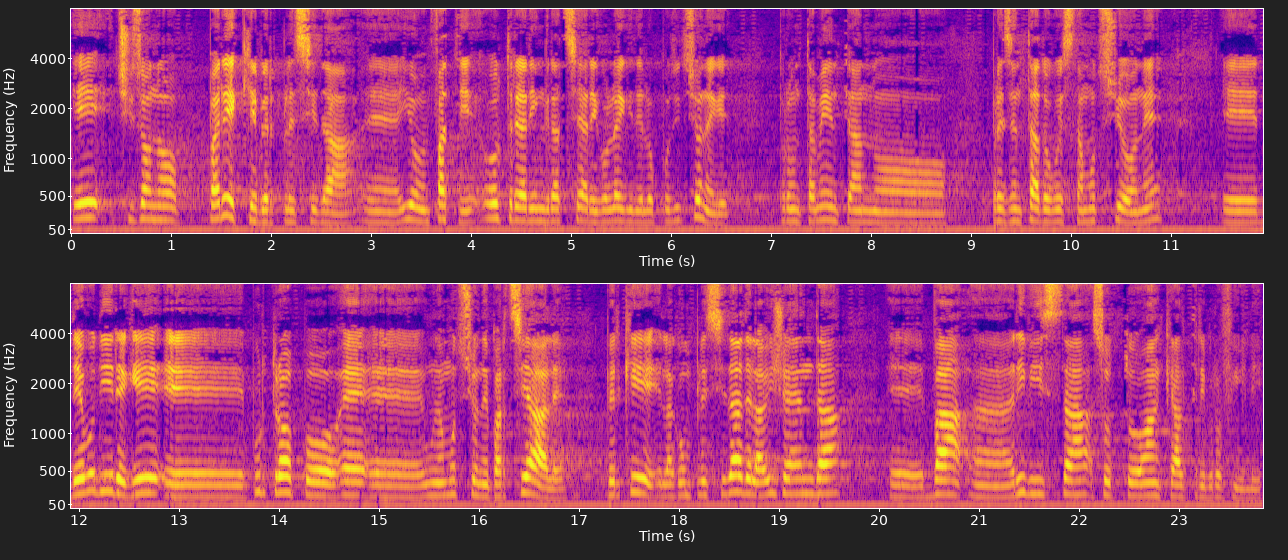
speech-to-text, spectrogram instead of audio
e ci sono parecchie perplessità. Eh, io infatti oltre a ringraziare i colleghi dell'opposizione che prontamente hanno presentato questa mozione, eh, devo dire che eh, purtroppo è eh, una mozione parziale perché la complessità della vicenda eh, va rivista sotto anche altri profili.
